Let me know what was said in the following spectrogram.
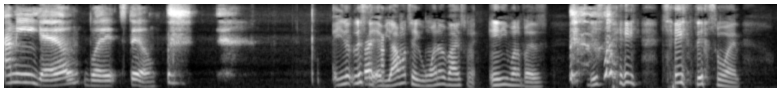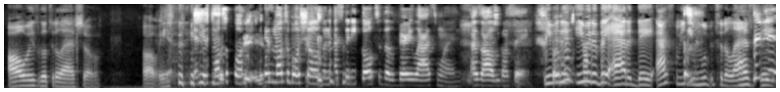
I mean, yeah, but still. You, listen, if y'all don't take one advice from any one of us, just take take this one. Always go to the last show. Always. if it's multiple, it's multiple shows in that city, go to the very last one. That's all we're gonna say. even But if even if they add a date, ask them if you can move it to the last Ticket,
